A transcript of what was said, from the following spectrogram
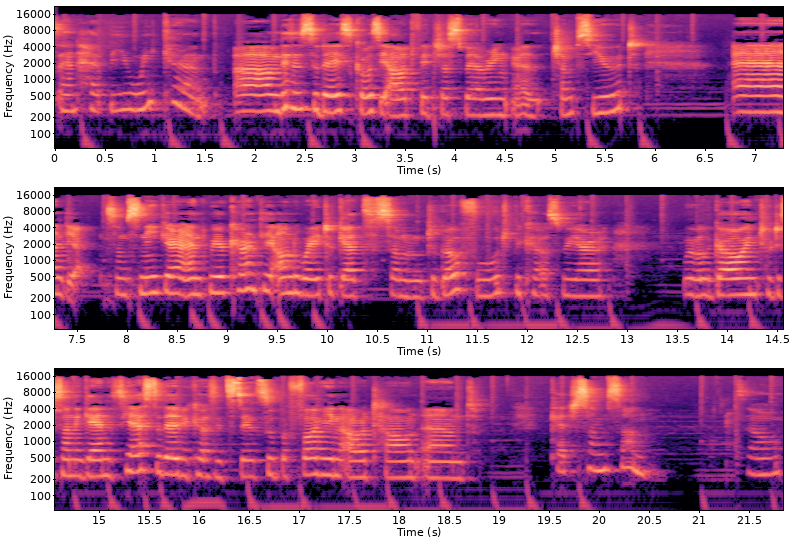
And happy weekend! Um, this is today's cozy outfit, just wearing a jumpsuit. and yeah, some sneaker and we are currently on the way to get some to-go food because we are we will go into the sun again as yesterday because it's still super foggy in our town and catch some sun. So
